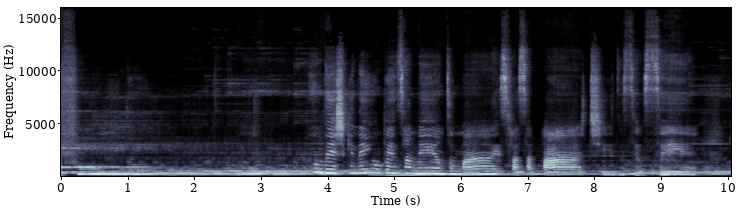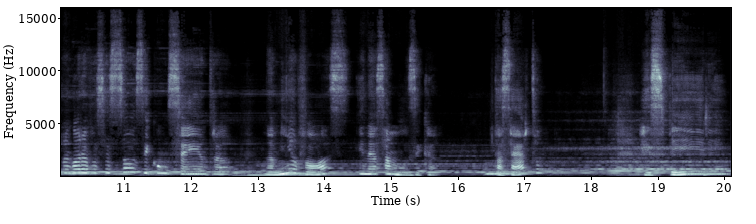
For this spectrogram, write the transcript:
fundo. Não deixe que nenhum pensamento mais faça parte do seu ser. Agora você só se concentra na minha voz e nessa música. Tá certo? Respire.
